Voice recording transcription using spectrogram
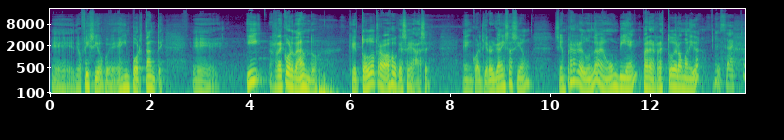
eh, de oficio, pues es importante. Eh, y recordando que todo trabajo que se hace en cualquier organización siempre redunda en un bien para el resto de la humanidad. Exacto.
